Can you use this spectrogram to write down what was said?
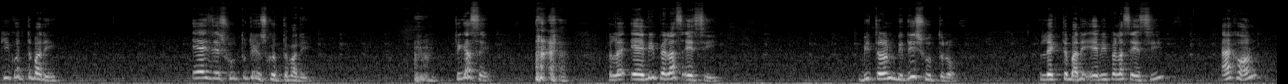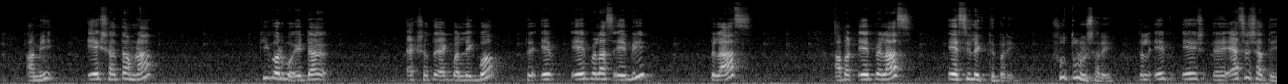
কি করতে পারি? এই যে সূত্রটা ইউজ করতে পারি। ঠিক আছে? তাহলে এ বি প্লাস এসি বিতরণ বিধি সূত্র। লিখতে পারি এ বি প্লাস এসি এখন আমি এর সাথে আমরা কি করব? এটা একসাথে একবার লিখব। তো A A plus A B plus আবার এ প্লাস এসি লিখতে পারি সূত্র অনুসারে। তাহলে এ এসের সাথে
